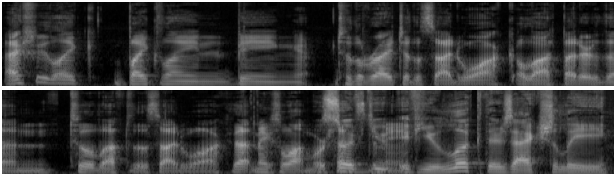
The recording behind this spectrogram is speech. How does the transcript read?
I actually like bike lane being to the right of the sidewalk a lot better than to the left of the sidewalk. That makes a lot more So sense if you if you look, there's actually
